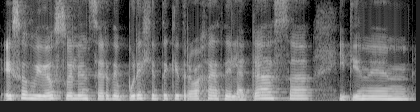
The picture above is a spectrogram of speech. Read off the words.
esos videos suelen ser de pura gente que trabaja desde la casa y tienen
